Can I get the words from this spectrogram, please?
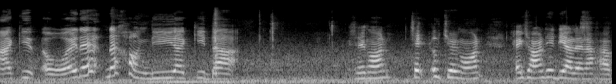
อากิจโอ้ยได้ได้ของดีอะกิจอะใช้ง้อนใช้เออใช้ง้อนใช้ช้อนทีเดียวเลยนะครับ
